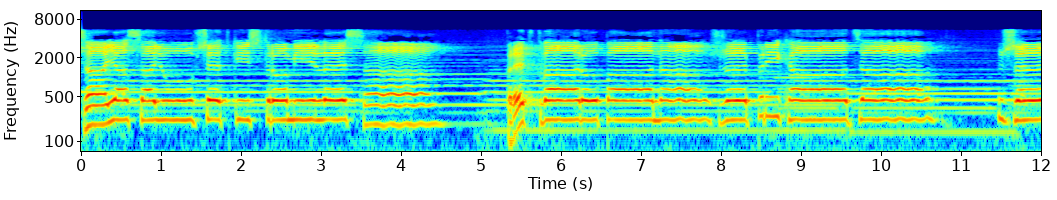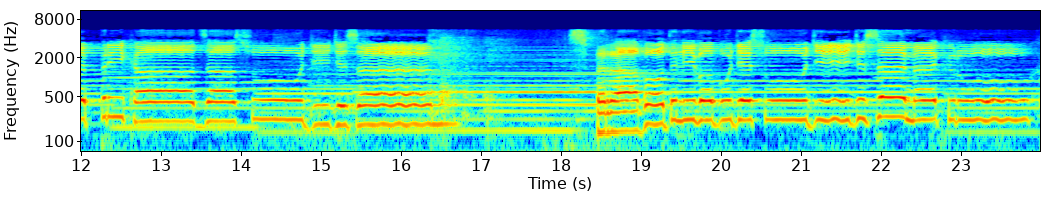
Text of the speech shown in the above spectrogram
Izajasajú všetky stromy lesa, pred tvárou pána, že prichádza, že prichádza súdiť zem. Spravodlivo bude súdiť zeme kruh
